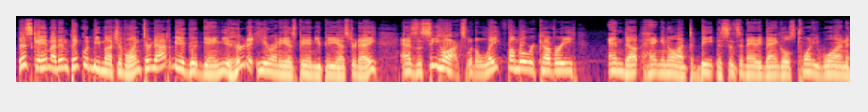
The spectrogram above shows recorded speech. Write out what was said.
This game I didn't think would be much of one. Turned out to be a good game. You heard it here on ESPN UP yesterday as the Seahawks with a late fumble recovery end up hanging on to beat the Cincinnati Bengals 21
